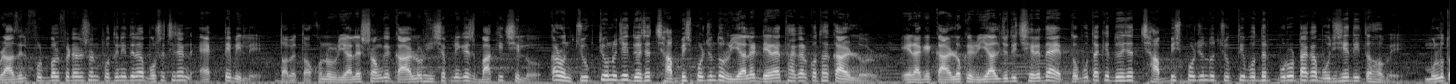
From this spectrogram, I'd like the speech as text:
ব্রাজিল ফুটবল ফেডারেশন প্রতিনিধিরা বসেছিলেন এক টেবিলে। তবে তখনও রিয়ালের সঙ্গে কার্লোর হিসাব নিকেশ বাকি ছিল। কারণ চুক্তি অনুযায়ী দুই হাজার ছাব্বিশ পর্যন্ত রিয়ালের ডেরায় থাকার কথা কার্লোর। এর আগে কার্লোকে রিয়াল যদি ছেড়ে দেয়, তবু তাকে দুই হাজার ছাব্বিশ পর্যন্ত চুক্তিবদ্ধের পুরো টাকা বুঝিয়ে দিতে হবে। মূলত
